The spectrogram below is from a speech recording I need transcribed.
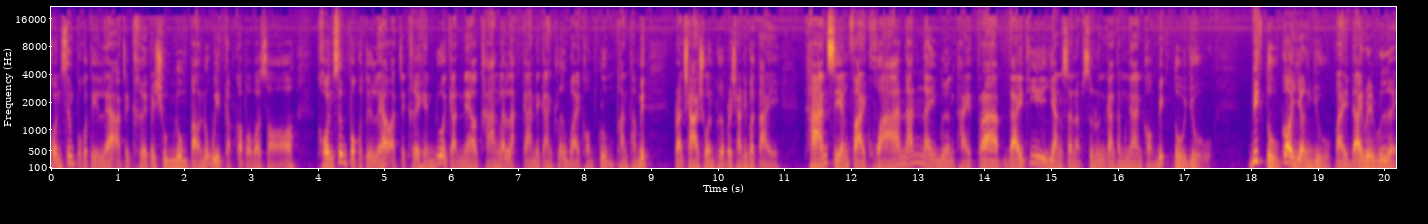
คนซึ่งปกติแล้วอาจจะเคยไปชุมนุมเป่านกหวีดกับกปปส คนซึ่งปกติแล้วอาจจะเคยเห็นด้วยกับแนวทางและหลักการในการเคลื่อนไหวของกลุ่มพันธมิตร ประชาชนเพื่อประชาธิปไตย ฐานเสียงฝ่ายขวานั้นในเมืองไทยตราบใดที่ยังสนับสนุนการทำงานของบิ๊กตู่อยู่บิ๊กตู่ก็ยังอยู่ไปได้เรื่อย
